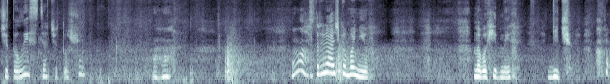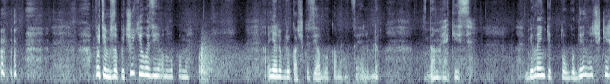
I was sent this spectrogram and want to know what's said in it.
Чи то листя, чи то що. Ага. О, стріляють кабанів на вихідних. Діч. Потім запечуть його з яблуками. А я люблю качку з яблуками. Оце я люблю. Там якісь біленькі то будиночки.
